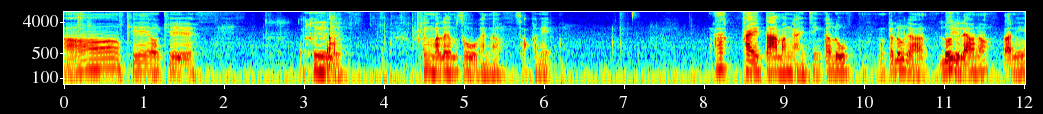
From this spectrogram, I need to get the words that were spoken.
อ๋อโอเค โอเค ก็คือ เพิ่งมาเริ่มสู้กันเนาะสองคนนี้ ถ้าใครตามมังงะจริงก็รู้ มันก็รู้แล้วรู้อยู่แล้วเนาะตอนนี้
